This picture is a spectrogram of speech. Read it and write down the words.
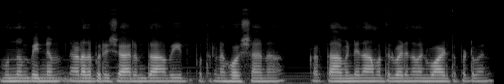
മുന്നും പിന്നും നടന്ന പുരുഷാരം ദാവീദ് പുത്രന് ഹോഷാന കർത്താവിന്റെ നാമത്തിൽ വരുന്നവൻ വാഴ്ത്തപ്പെട്ടവൻ.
